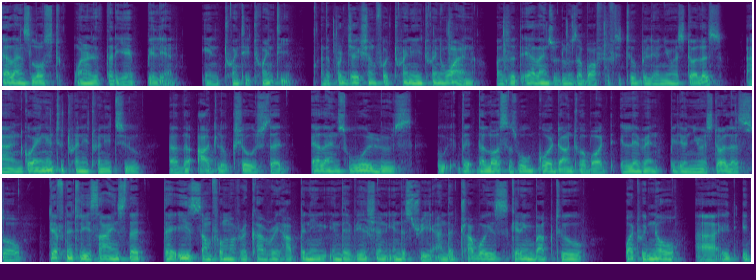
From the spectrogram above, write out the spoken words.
airlines lost 138 billion in 2020, and the projection for 2021 was that airlines would lose about 52 billion US dollars. And going into 2022, uh, the outlook shows that airlines will lose the, the losses will go down to about 11 billion US dollars. So definitely signs that there is some form of recovery happening in the aviation industry, and the travel is getting back to what we know uh, it, it,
